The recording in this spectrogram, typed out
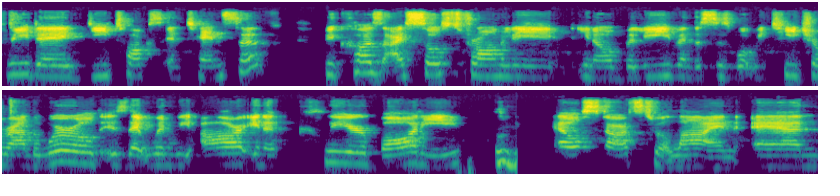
three day detox intensive because I so strongly, you know, believe, and this is what we teach around the world, is that when we are in a clear body. Else starts to align. And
